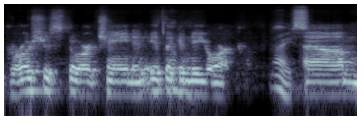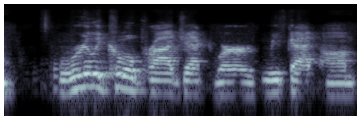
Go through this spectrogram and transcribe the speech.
grocery store chain in Ithaca, New York. Nice. Um, really cool project where we've got um,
